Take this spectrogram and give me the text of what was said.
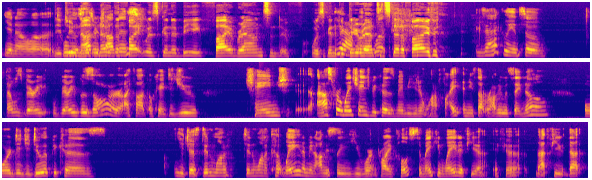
you know, uh, did you not know Chavez? the fight was going to be five rounds and it was going to be yeah, three like, rounds what? instead of five? exactly, and so that was very very bizarre. I thought, okay, did you change ask for a weight change because maybe you didn't want to fight and you thought Robbie would say no, or did you do it because you just didn't want to didn't want to cut weight? I mean, obviously you weren't probably close to making weight if you if you that few that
